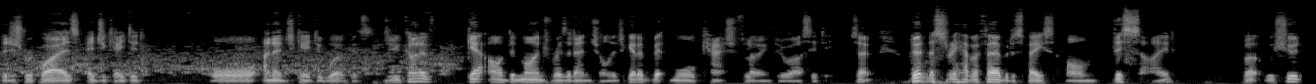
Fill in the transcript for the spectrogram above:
that just requires educated or uneducated workers. So you kind of get our demand for residential, and you get a bit more cash flowing through our city. So we don't necessarily have a fair bit of space on this side, but we should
